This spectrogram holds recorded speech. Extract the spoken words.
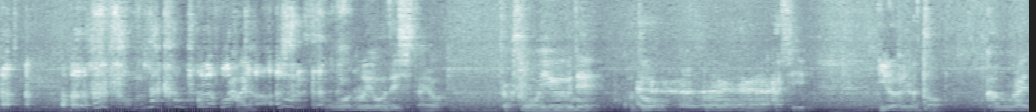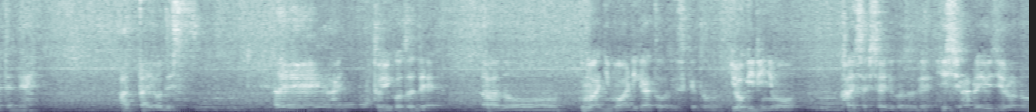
な簡単なもんだ、はいそのようでしたよ。だからそういうねことを、うん昔いろいろと考えてねあったようです。えはい、ということで、あの馬にもありがとうですけども夜霧にも感謝したいということで石原裕次郎の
